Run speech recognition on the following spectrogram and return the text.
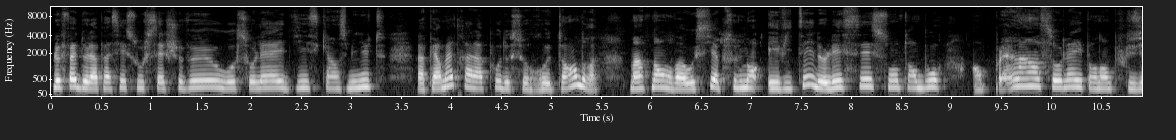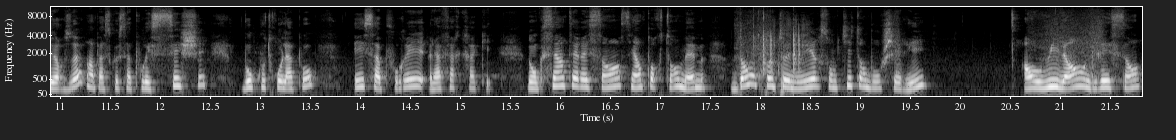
Le fait de la passer sous sèche-cheveux ou au soleil 10-15 minutes va permettre à la peau de se retendre. Maintenant, on va aussi absolument éviter de laisser son tambour en plein soleil pendant plusieurs heures, hein, parce que ça pourrait sécher beaucoup trop la peau et ça pourrait la faire craquer. Donc c'est intéressant, c'est important même d'entretenir son petit tambour chéri en huilant, en graissant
